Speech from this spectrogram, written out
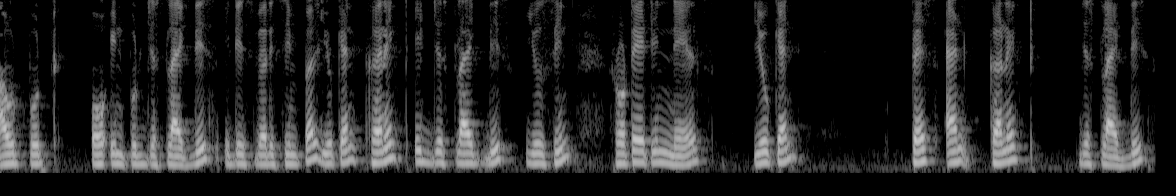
output or input just like this. It is very simple. You can connect it just like this using rotating nails. You can press and connect just like this.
